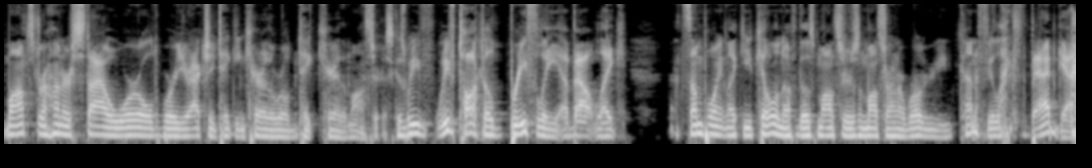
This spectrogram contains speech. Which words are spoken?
Monster Hunter style world where you're actually taking care of the world and taking care of the monsters. Because we've we've talked briefly about like at some point, like you kill enough of those monsters in Monster Hunter World, you kind of feel like the bad guy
